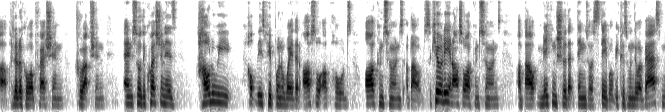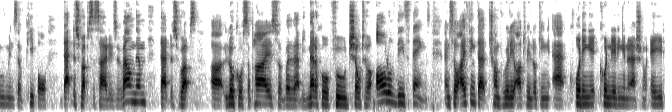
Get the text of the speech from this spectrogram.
uh, political oppression, corruption. And so the question is, how do we help these people in a way that also upholds our concerns about security and also our concerns about making sure that things are stable? Because when there are vast movements of people, that disrupts societies around them, that disrupts uh, local supplies, so whether that be medical, food, shelter, all of these things. And so I think that Trump really ought to be looking at coordinating international aid,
